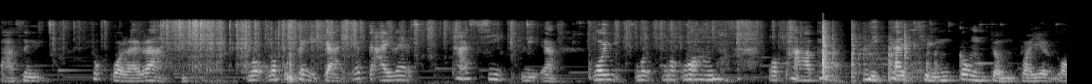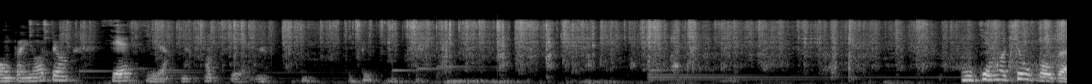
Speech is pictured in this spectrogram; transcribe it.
打算覆过嚟啦，我我不计介，一介咧，它撕裂啊，我我我我 我怕它裂开，全功尽废啊，浪费我张写字啊，我惊啊。以前我做过的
